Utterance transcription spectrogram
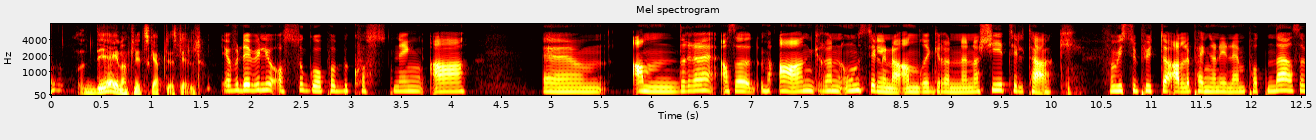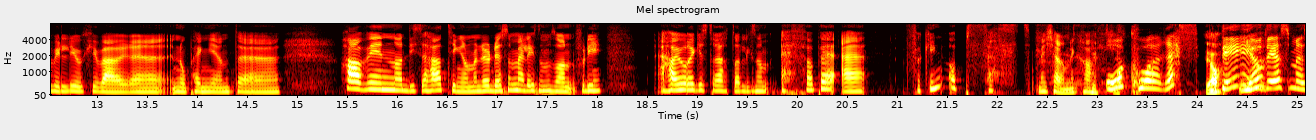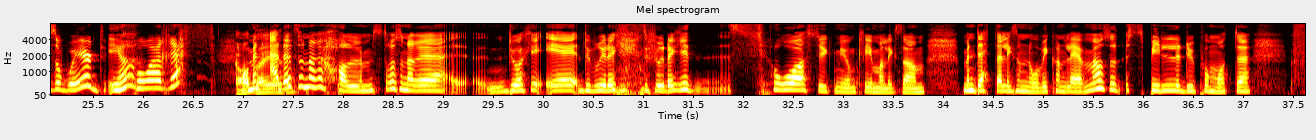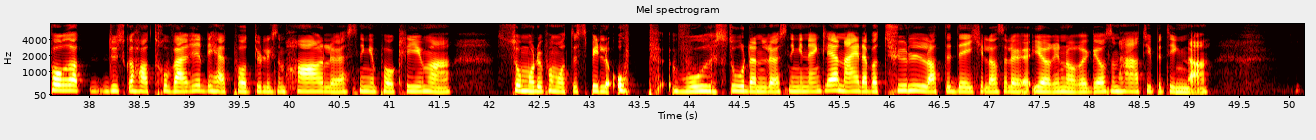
Det er jeg nok litt skeptisk til. Ja, for det vil jo også gå på bekostning av eh, andre Altså annen grønn omstilling, da. Andre grønne energitiltak. For hvis du putter alle pengene i den potten der, så vil det jo ikke være noe penger igjen til havvind og disse her tingene. Men det er jo det som er liksom sånn Fordi jeg har jo registrert at liksom Frp er fucking obsessed med kjernekraft. Og KrF. Ja. Det er jo Ja. det som er så weird. Ja. KrF. Ja, Men er det et sånn halmstrå sånn du, er- du, bryr deg du bryr deg ikke så sykt mye om klima, liksom, men dette er liksom noe vi kan leve med, og så spiller du på en måte For at du skal ha troverdighet på at du liksom har løsninger på klima, så må du på en måte spille opp hvor stor den løsningen egentlig er. Nei, det er bare tull at det ikke lar seg gjøre i Norge, og sånn her type ting, da.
